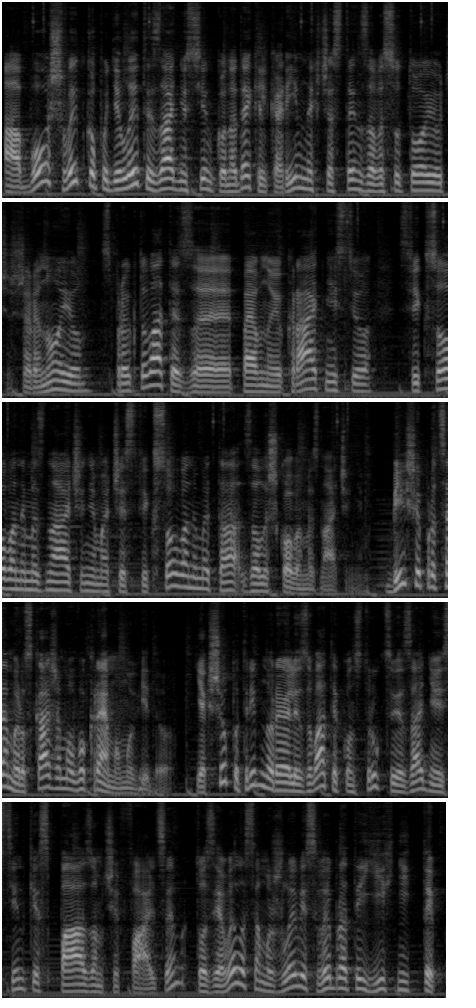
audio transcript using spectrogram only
або швидко поділити задню стінку на декілька рівних частин за висотою чи шириною, спроєктувати з певною кратністю, з фіксованими значеннями чи з фіксованими та залишковими значеннями. Більше про це ми розкажемо в окремому відео. Якщо потрібно реалізувати конструкцію задньої стінки з пазом чи фальцем, то з'явилася можливість вибрати їхній тип.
